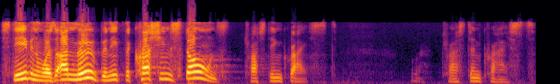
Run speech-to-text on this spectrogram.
Stephen was unmoved beneath the crushing stones, trusting Christ. Trust in Christ.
